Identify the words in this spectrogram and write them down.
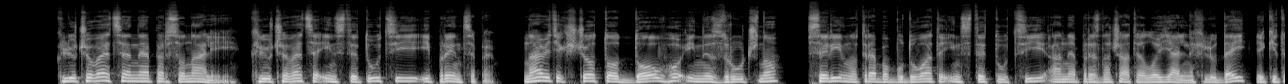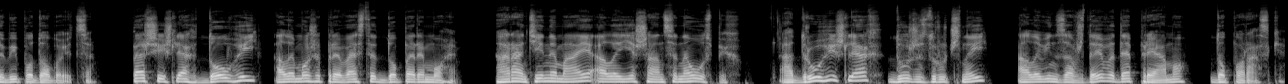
Ключове це не персоналії, ключове це інституції і принципи. Навіть якщо то довго і незручно, все рівно треба будувати інституції, а не призначати лояльних людей, які тобі подобаються. Перший шлях довгий, але може привести до перемоги. Гарантій немає, але є шанси на успіх. А другий шлях дуже зручний, але він завжди веде прямо до поразки.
